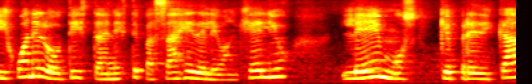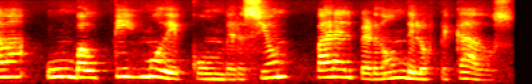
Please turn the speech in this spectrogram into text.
Y Juan el Bautista en este pasaje del Evangelio leemos que predicaba un bautismo de conversión para el perdón de los pecados.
